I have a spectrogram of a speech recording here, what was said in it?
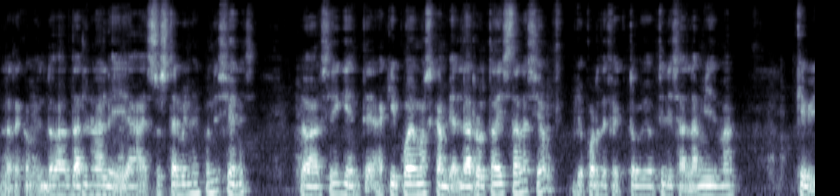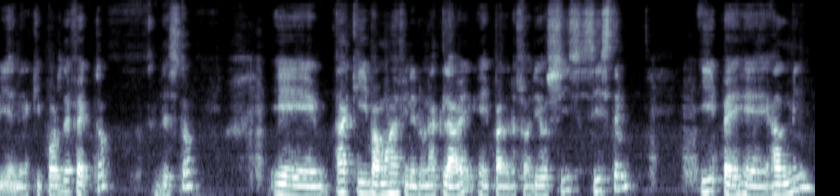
le recomiendo darle una leída a estos términos y condiciones. Lo dar siguiente. Aquí podemos cambiar la ruta de instalación. Yo por defecto voy a utilizar la misma que viene aquí por defecto listo y aquí vamos a definir una clave eh, para el usuario system y pgadmin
